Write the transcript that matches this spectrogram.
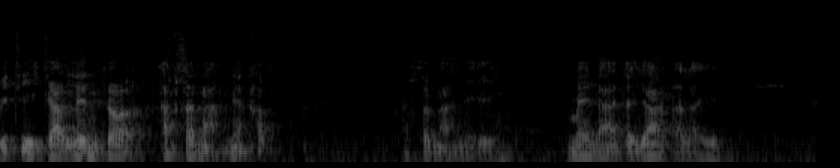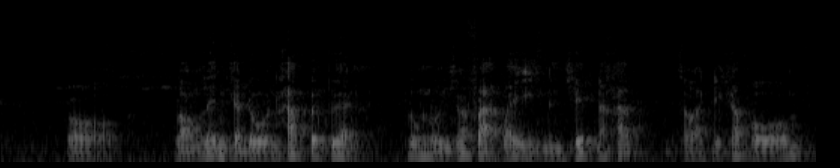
วิธีการเล่นก็ลักษณะเนี้ยครับ ลักษณะนี้เอง ไม่น่าจะยากอะไร ก็ลองเล่นกระโดนครับเพื่อนๆ ลุงหนุ่ยก็ฝากไว้อีกหนึ่งคลิปนะครับ สวัสดีครับผม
